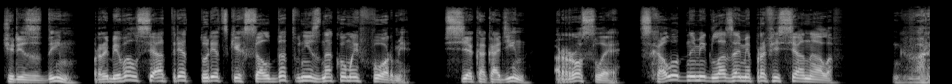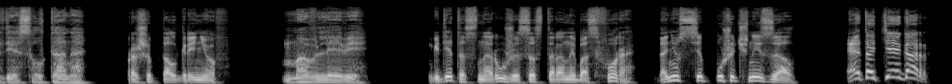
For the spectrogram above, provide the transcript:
Через дым пробивался отряд турецких солдат в незнакомой форме. Все как один, рослые, с холодными глазами профессионалов. «Гвардия султана», — прошептал Гринев. «Мавлеви». Где-то снаружи, со стороны Босфора, донесся пушечный залп. «Это тигр!»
